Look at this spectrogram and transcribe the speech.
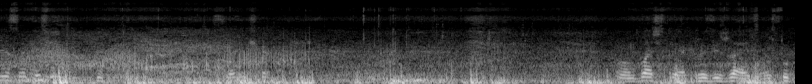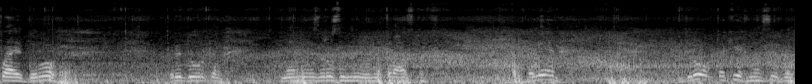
Ну, а вулиця пішли. Сонечко. Вон, бачите, як роз'їжджається, виступає дорога придуркам на незрозумілому транспорт. Блін, дров таких насипав.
